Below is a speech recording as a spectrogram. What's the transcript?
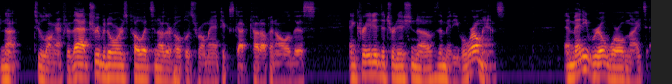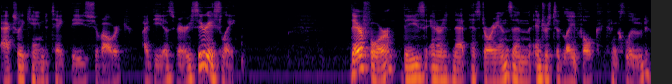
not too long after that, troubadours, poets, and other hopeless romantics got caught up in all of this and created the tradition of the medieval romance. And many real world knights actually came to take these chivalric ideas very seriously. Therefore, these internet historians and interested layfolk conclude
